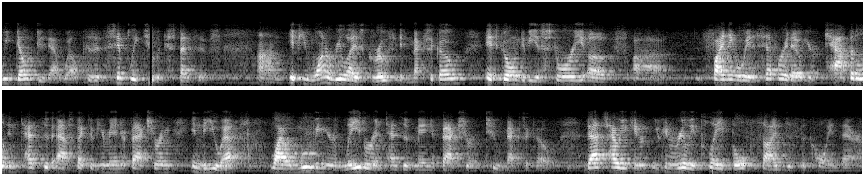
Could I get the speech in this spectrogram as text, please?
we don't do that well because it's simply too expensive. Um, if you want to realize growth in Mexico, it's going to be a story of uh, finding a way to separate out your capital-intensive aspect of your manufacturing in the U.S. while moving your labor-intensive manufacturing to Mexico. That's how you can you can really play both sides of the coin there.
